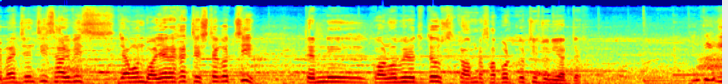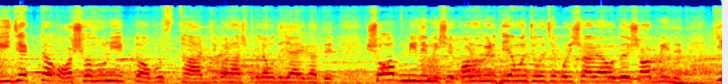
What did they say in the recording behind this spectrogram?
এমার্জেন্সি সার্ভিস যেমন বজায় রাখার চেষ্টা করছি, তেমনি কর্মবিরতিতেও আমরা সাপোর্ট করছি জুনিয়রদের কিন্তু এই যে একটা অসহনীয় একটু অবস্থা আরজিকর হাসপাতালের মতো জায়গাতে সব মিলেমিশে কর্মবিরতি যেমন চলছে পরিষেবা ব্যাহত সব মিলে কি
